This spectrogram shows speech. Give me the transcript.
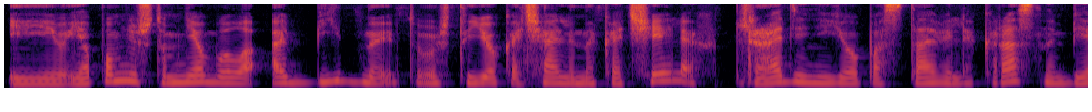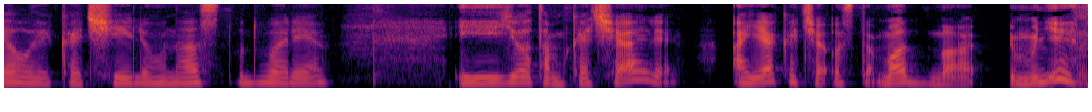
И я помню, что мне было обидно, потому что ее качали на качелях. Ради нее поставили красно-белые качели у нас во дворе. И ее там качали, а я качалась там одна, и мне это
